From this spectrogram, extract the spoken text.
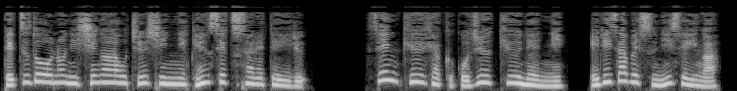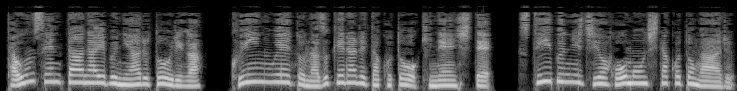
鉄道の西側を中心に建設されている。1959年にエリザベス2世がタウンセンター内部にある通りがクイーンウェイと名付けられたことを記念してスティーブニッジを訪問したことがある。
